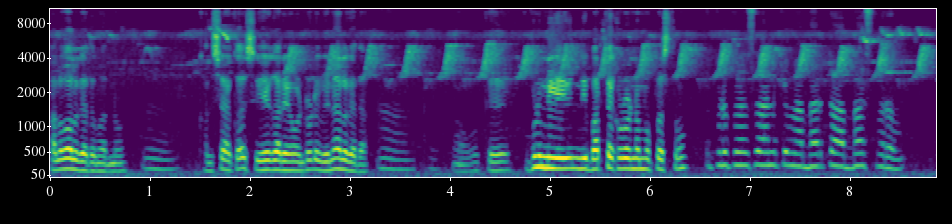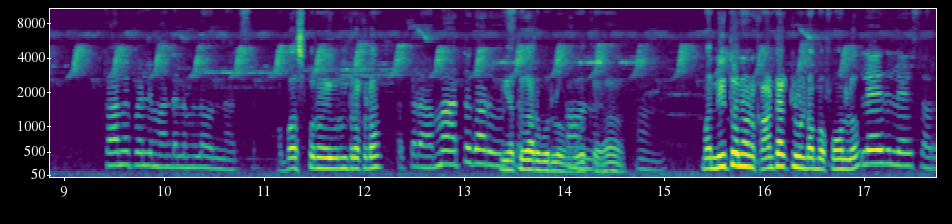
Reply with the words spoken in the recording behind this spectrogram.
కలవాలి కదా మరి నువ్వు? ఉమ్. కలిసాక సిఐ గారు ఏమంటాడో వినాలి కదా. ఓకే. ఇప్పుడు మీ నీ భర్త ఎక్కడ ఉండమ్మా ప్రస్తుతం? ఇప్పుడు ప్రస్తుతానికి మా భర్త అబ్బాస్పురం కామెపల్లి మండలంలో ఉన్నారు సార్. అబ్బాస్పురం ఎవరుంటారు అక్కడ? అక్కడ మా అత్తగారు మీ అత్తగారి ఊర్లో. ఉంది ఓకే. మరి నీతో ఏమైనా కాంటాక్ట్లు ఉండమ్మా ఫోన్లో లేదు లేదు సార్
